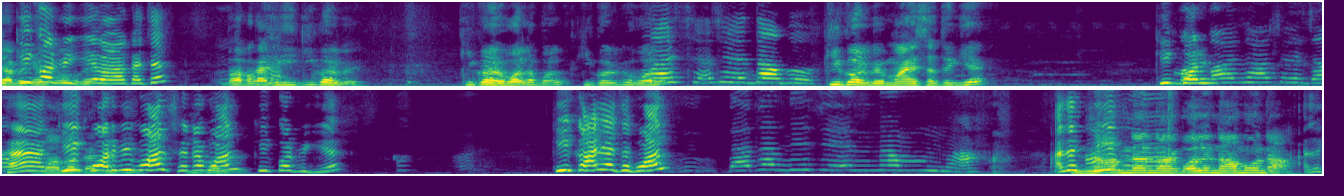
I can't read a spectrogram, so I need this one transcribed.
যাবে কি করবি গিয়ে বাবার কাছে? বাবা কাছে কি কি করবে? কি করবে বলো বলো কি করবে বলো? বাবার কি করবে মায়ের সাথে গিয়ে? কি করবি বাবার হ্যাঁ বাবার কি করবি বল সেটা বল? কি করবি গিয়ে? কি কাজ আছে বল? আচ্ছা নাম না। নয় বলে নামও না। আচ্ছা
